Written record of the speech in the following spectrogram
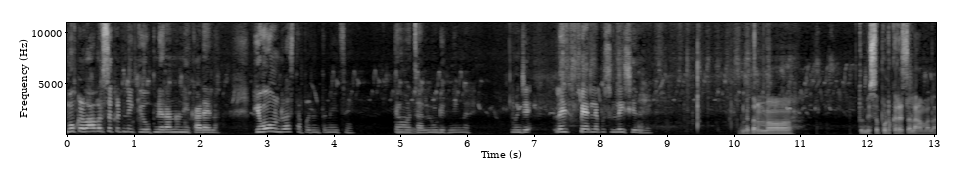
मोकळ वावर सकट नाही की उपनेर आणून हे काढायला. हे वाहून रस्तापर्यंत नाहीच आहे तेव्हा चालून उडीत निघणार आहे. म्हणजे लईच पेरल्यापासून हे झालंय मित्रांनो तुम्ही सपोर्ट करायचा चला आम्हाला.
